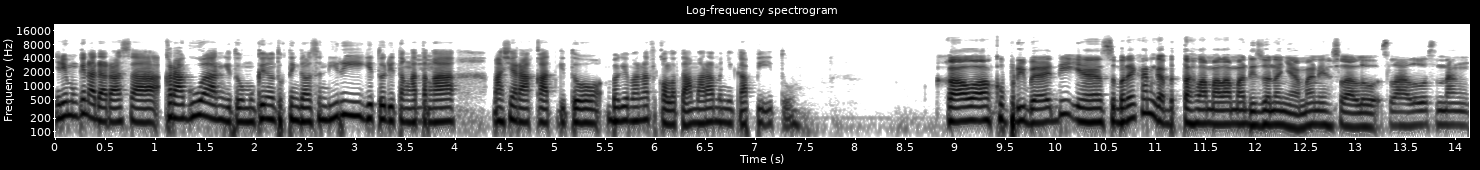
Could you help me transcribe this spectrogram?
jadi mungkin ada rasa keraguan gitu mungkin untuk tinggal sendiri gitu di tengah-tengah masyarakat gitu bagaimana kalau Tamara menyikapi itu Kalau aku pribadi ya sebenarnya kan nggak betah lama-lama di zona nyaman ya, selalu selalu senang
